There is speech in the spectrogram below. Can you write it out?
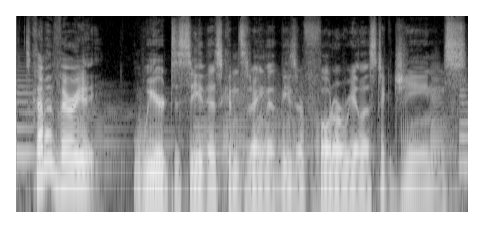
It's kind of very weird to see this considering that these are photorealistic genes.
